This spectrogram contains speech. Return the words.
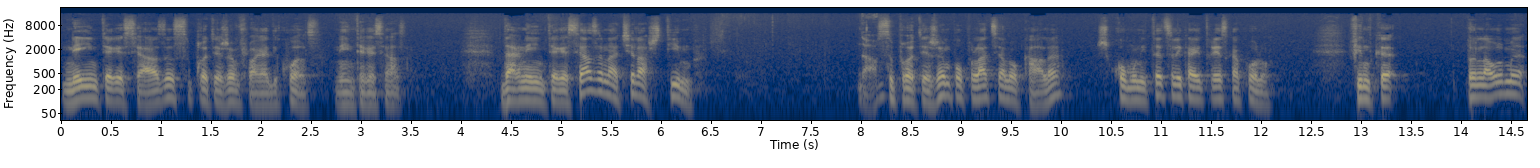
Ne interesează să protejăm floarea de colț. Ne interesează. Dar ne interesează în același timp da. să protejăm populația locală și comunitățile care trăiesc acolo. Fiindcă, până la urmă,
